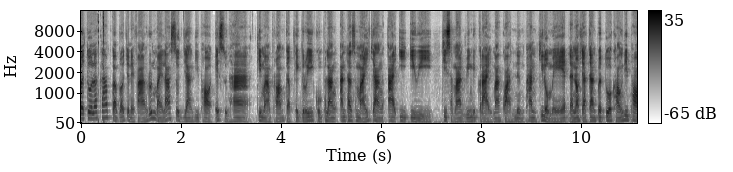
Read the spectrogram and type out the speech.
เปิดตัวแล้วครับกับรถยนต์ไฟฟ้ารุ่นใหม่ล่าสุดอย่าง d p o S05 ที่มาพร้อมกับเทคโนโลยีขุมพลังอันทันสมัยอย่าง IEEV ที่สามารถวิ่งได้ไกลมากกว่า 1,000 กิโลเมตร และนอกจากการเปิดตัวของ d p o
